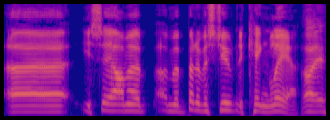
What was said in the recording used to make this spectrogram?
uh, you see, I'm a, I'm a bit of a student of King Lear. Oh, yeah.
